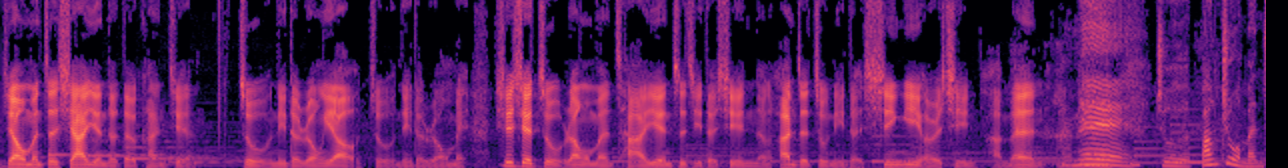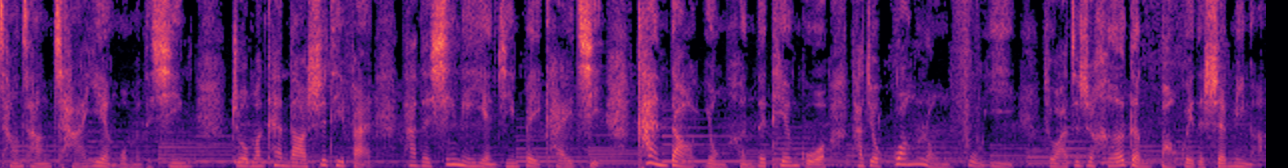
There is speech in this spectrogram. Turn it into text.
叫我们这瞎眼的得看见，主你的荣耀，主你的荣美。谢谢主，让我们查验自己的心，能按着主你的心意而行。阿门，阿门。主帮助我们常常查验我们的心。主，我们看到尸体反他的心灵眼睛被开启，看到永恒的天国，他就光荣复义。主啊，这是何等宝贵的生命啊！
